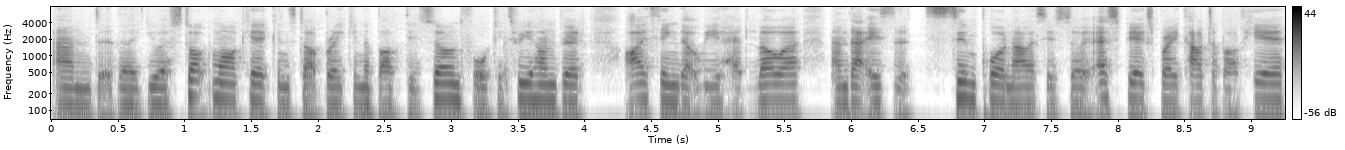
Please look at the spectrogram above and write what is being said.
and the us stock market can start breaking above this zone 4300 i think that we head lower. And that is a simple analysis. So spx breakout above here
